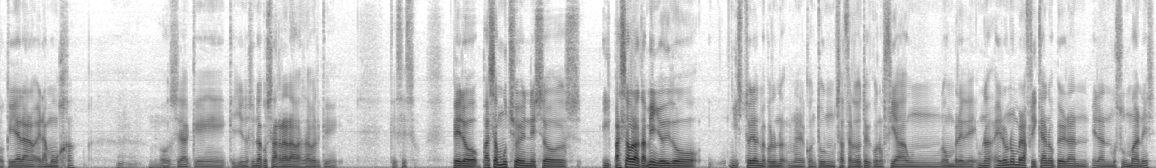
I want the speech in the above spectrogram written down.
Porque ella era, era monja. O sea que, que yo no sé, una cosa rara, vas a ver qué qué es eso. Pero pasa mucho en esos y pasa ahora también, yo he oído historias, me acuerdo, me contó un sacerdote que conocía a un hombre de, una, era un hombre africano, pero eran, eran musulmanes,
